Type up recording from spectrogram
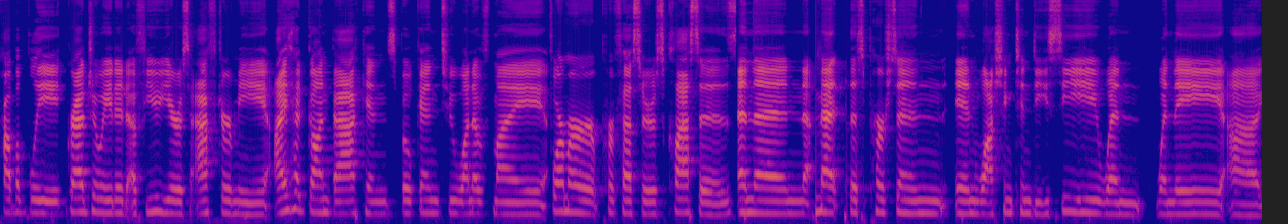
probably graduated a few years after me. I had gone back and spoken to one of my former professor's classes, and then met this person in Washington D.C. when when they uh,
